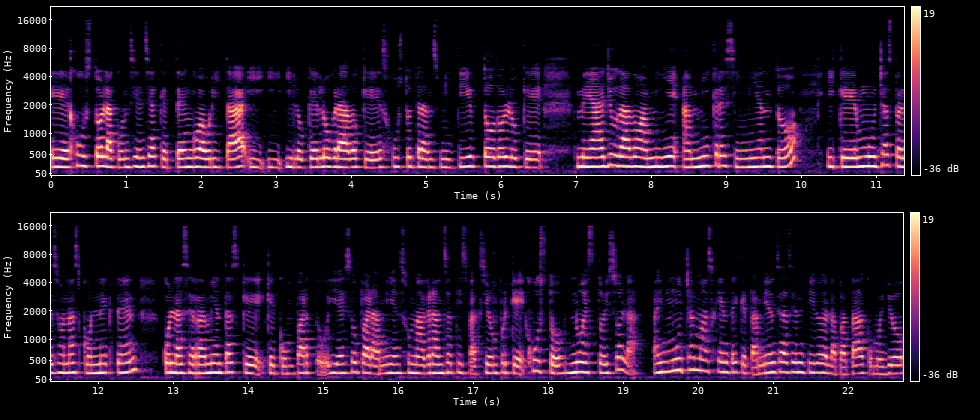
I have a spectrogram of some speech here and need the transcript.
eh, justo la conciencia que tengo ahorita y, y, y, lo que he logrado, que es justo transmitir todo lo que me ha ayudado a mí, a mi crecimiento y que muchas personas conecten con las herramientas que, que, comparto y eso para mí es una gran satisfacción porque justo no estoy sola. Hay mucha más gente que también se ha sentido de la patada como yo,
